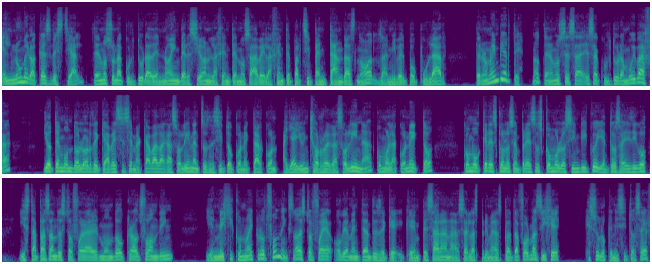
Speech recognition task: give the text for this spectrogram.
el número acá es bestial. Tenemos una cultura de no inversión, la gente no sabe, la gente participa en tandas, ¿no? A nivel popular pero no invierte, ¿no? Tenemos esa, esa cultura muy baja. Yo tengo un dolor de que a veces se me acaba la gasolina, entonces necesito conectar con, allá hay un chorro de gasolina, ¿cómo la conecto? ¿Cómo crees con los empresarios? ¿Cómo los indico? Y entonces ahí digo, y está pasando esto fuera del mundo, crowdfunding, y en México no hay crowdfundings, ¿no? Esto fue obviamente antes de que, que empezaran a hacer las primeras plataformas, dije, eso es lo que necesito hacer,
